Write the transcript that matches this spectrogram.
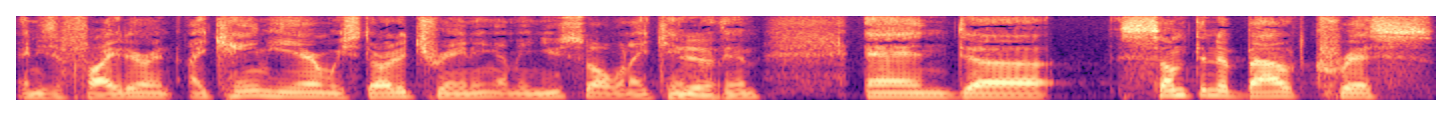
and he's a fighter. And I came here and we started training. I mean, you saw when I came Yeah. with him, and uh, something about Chris.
